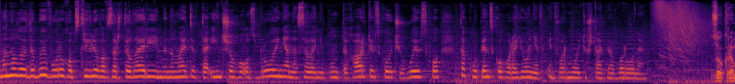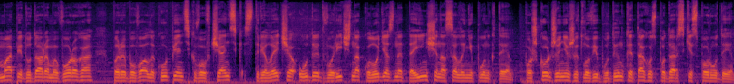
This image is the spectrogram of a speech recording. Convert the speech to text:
Минулої доби ворог обстрілював з артилерії, мінометів та іншого озброєння населені пункти Харківського, Чугуївського та Куп'янського районів. Інформують у штабі оборони. Зокрема, під ударами ворога перебували Куп'янськ, Вовчанськ, Стрілеча, Уди, Дворічна, Колодязне та інші населені пункти. Пошкоджені житлові будинки та господарські споруди.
